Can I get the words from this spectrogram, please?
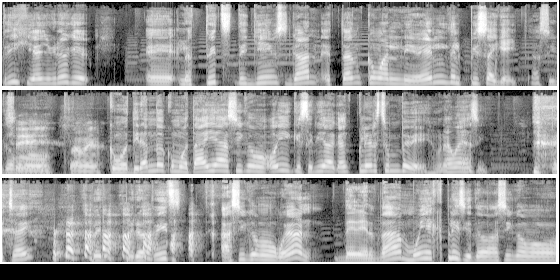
rígidas, yo creo que eh, los tweets de James Gunn están como al nivel del Pizzagate. Así como, Sí, como tirando como talla, así como, oye, que sería bacán culiarse un bebé. Una wea así. ¿Cachai? Pero, pero tweets así como, weón, de verdad muy explícito, así como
